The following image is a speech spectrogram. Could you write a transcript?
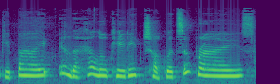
Pinkie Pie and the Hello Kitty chocolate surprise.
